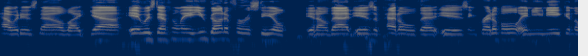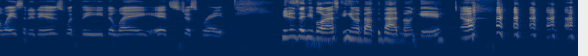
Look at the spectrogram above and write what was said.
how it is now, like, yeah, it was definitely, you got it for a steal. You know, that is a pedal that is incredible and unique in the ways that it is with the delay. It's just great. He did say people are asking him about the bad monkey. Oh.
